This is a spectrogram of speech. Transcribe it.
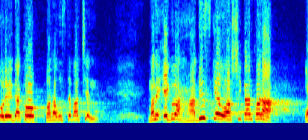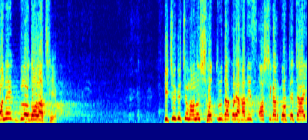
করেই দেখো, কথা বুঝতে পারছেন? মানে এগুলো হাদিসকে অস্বীকার করা, অনেকগুলো দল আছে। কিছু কিছু মানুষ শত্রুতা করে হাদিস অস্বীকার করতে চায়,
